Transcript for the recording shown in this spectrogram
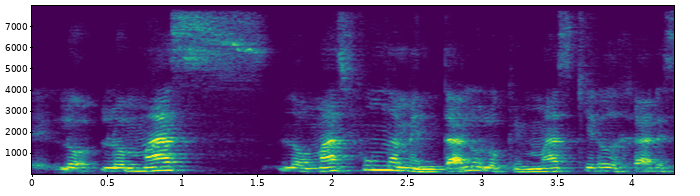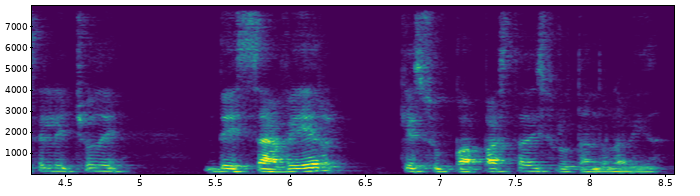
eh, lo, lo, más, lo más fundamental o lo que más quiero dejar es el hecho de, de saber que su papá está disfrutando la vida.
